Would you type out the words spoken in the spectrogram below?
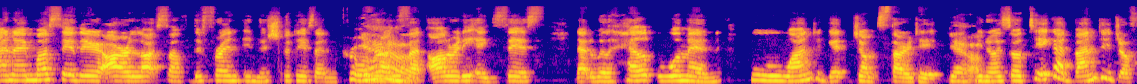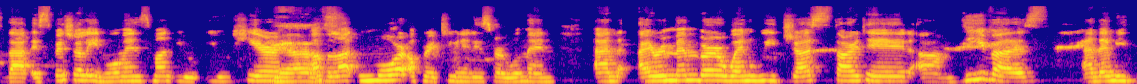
And I must say there are lots of different initiatives and programs Yeah. that already exist that will help women who want to get jump started. Yeah. You know, so take advantage of that, especially in Women's Month. You you hear Yes. of a lot more opportunities for women. And I remember when we just started um, Divas, and then we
